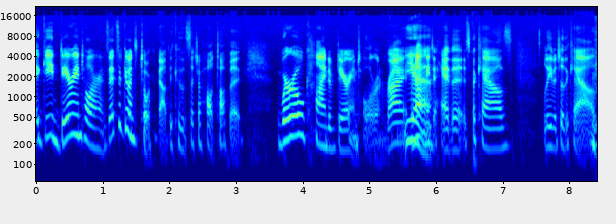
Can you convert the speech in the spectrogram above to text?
again, dairy intolerance, that's a good one to talk about because it's such a hot topic. We're all kind of dairy intolerant, right? We're not meant to have it. It's for cows. Leave it to the cows.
